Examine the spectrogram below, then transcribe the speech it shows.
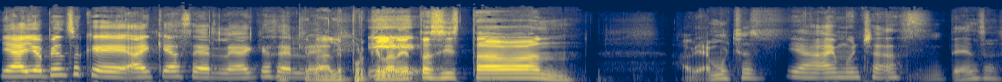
Ya, yo pienso que hay que hacerle, hay que hacerle. darle, porque la neta sí estaban. Había muchas Ya, hay muchas. intensas.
